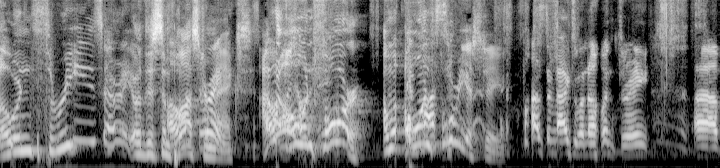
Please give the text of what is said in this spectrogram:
0 and 3, is that right? Or this imposter 0 and 3. Max? I went Oh, 0 and 4. I went 0 and Imposter. 4 yesterday. Imposter Max went 0 and 3. Uh,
